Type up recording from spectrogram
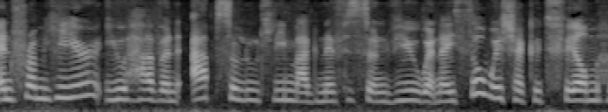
And from here, you have an absolutely magnificent view. And I so wish I could film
